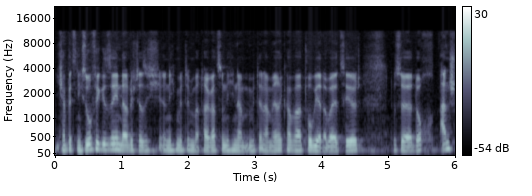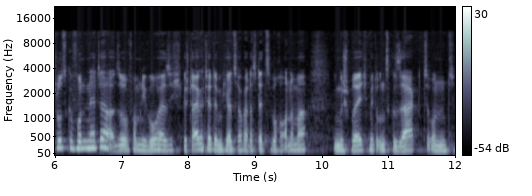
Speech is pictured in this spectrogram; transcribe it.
Ich habe jetzt nicht so viel gesehen, dadurch, dass ich äh, nicht mit dem Batragazzo nicht in, mit in Amerika war. Tobi hat aber erzählt, dass er doch Anschluss gefunden hätte, also vom Niveau her sich gesteigert hätte. Michael Zocker hat das letzte Woche auch nochmal im Gespräch mit uns gesagt und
